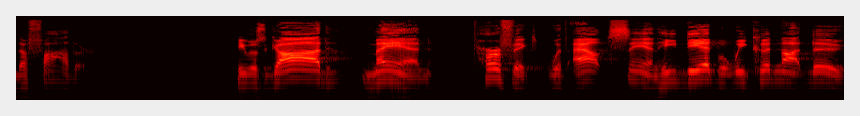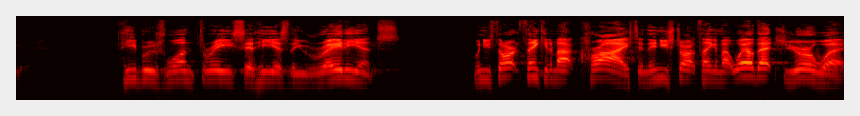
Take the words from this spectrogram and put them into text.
the Father. He was God man, perfect, without sin. He did what we could not do. Hebrews 1 3 said he is the radiance. When you start thinking about Christ and then you start thinking about, well, that's your way.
